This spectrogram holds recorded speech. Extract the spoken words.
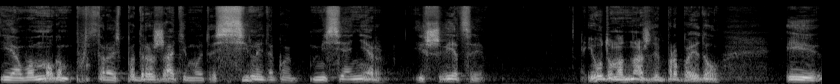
я во многом стараюсь подражать ему. Это сильный такой миссионер из Швеции. И вот он однажды проповедовал, и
